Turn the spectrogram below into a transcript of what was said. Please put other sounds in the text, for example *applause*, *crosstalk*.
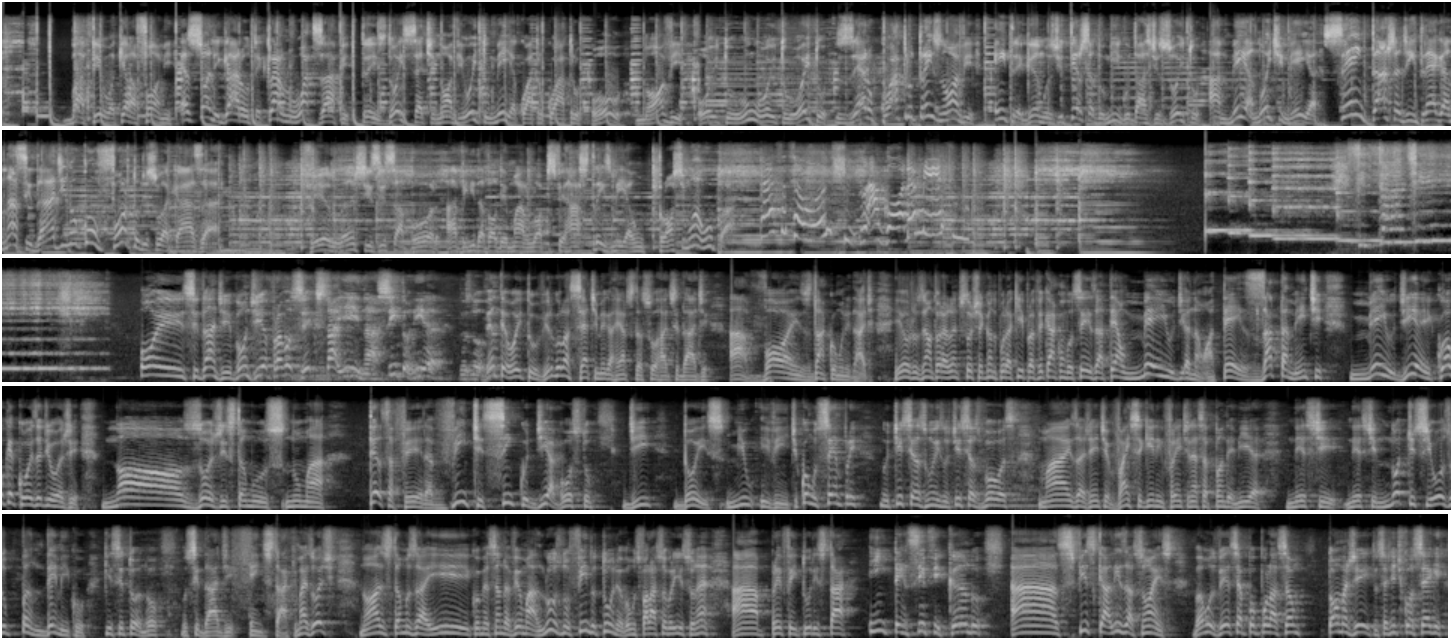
Bateu aquela fome? É só ligar ou teclar no WhatsApp 32798644 ou 981880439. Entregamos de terça a domingo das 18 à meia-noite e meia, sem taxa de entrega na cidade e no conforto de sua casa. Fer Lanches e Sabor, Avenida Valdemar Lopes Ferraz 361, próximo à UPA. Peça seu lanche agora cidade, bom dia para você que está aí na sintonia dos 98,7 MHz da sua Rádio Cidade, a voz da comunidade. Eu, José Antônio Arante, estou chegando por aqui para ficar com vocês até o meio-dia, não, até exatamente meio-dia e qualquer coisa de hoje. Nós hoje estamos numa terça-feira, 25 de agosto de 2020. Como sempre, notícias ruins, notícias boas, mas a gente vai seguindo em frente nessa pandemia, neste, neste noticioso pandêmico que se tornou o Cidade em Destaque. Mas hoje nós estamos aí começando a ver uma luz no fim do túnel, vamos falar sobre isso, né? A prefeitura está intensificando as fiscalizações. Vamos ver se a população toma jeito, se a gente consegue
